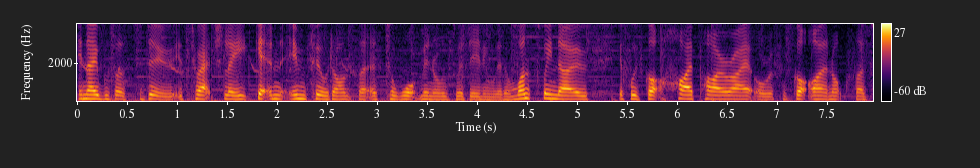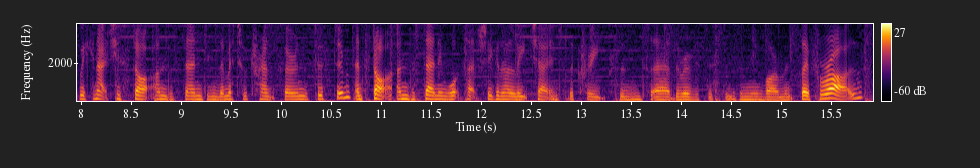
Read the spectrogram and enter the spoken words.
enables us to do is to actually get an in-field answer as to what minerals we're dealing with. And once we know if we've got high pyrite or if we've got iron oxides, we can actually start understanding the metal transfer in the system and start understanding what's actually going to leach out into the creeks and uh, the river systems and the environment. So for us,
